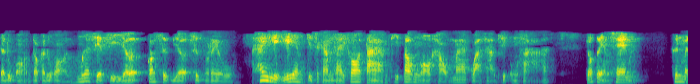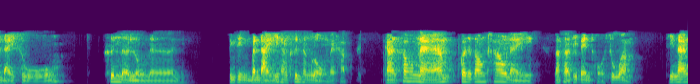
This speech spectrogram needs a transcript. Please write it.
กระดูกอ่อนต่อกระดูกอ่อน เมื่อเสียดสีเยอะก็สึกเยอะสึกเร็ว ให้หลีกเลี่ยงกิจกรรมใดก็ตามที่ต้องงอเข่ามากกว่า 30 องศา ยกตัวอย่างเช่น ขึ้นบันไดสูง ขึ้นเนินลงเนิน จริงๆ บันไดนี่ทั้งขึ้นทั้งลงนะครับ การเข้าห้องน้ำก็จะต้องเข้าในลักษณะที่เป็นโถส้วมที่นั่ง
